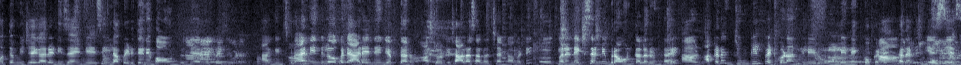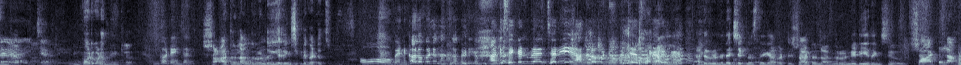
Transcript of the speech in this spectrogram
మొత్తం విజయ్ గారే డిజైన్ చేసి ఇలా పెడితేనే బాగుంటుంది అని చెప్పేసి హ్యాంగింగ్స్ కూడా. అండ్ ఇందులో ఒకటి యాడ్ అయింది నేను చెప్తాను. ఆ స్టోర్కి చాలా సార్లు వచ్చాను కాబట్టి. మన నెక్స్ అన్ని బ్రౌన్ కలర్ ఉంటాయి. అక్కడ జుంకీలు పెట్టుకోవడానికి లేదు ఓన్లీ నెక్ ఒకటే. కదండి ఇంకోటి కూడా ఉంది దీంట్లో ఇంకోటి కూడా ఉంది దీంట్లో ఇంకోటి ఏంటది? షార్ట్ లాంగ్ రెండు ఇయర్ రింగ్స్ ఇక్కడ పెట్టొచ్చు. ఓ వెనకాల ఒకటి ముందు ఒకటి అంటే సెకండ్ బ్రాంచ్ అని అందులో కూడా చూపించేస్తున్నారు అంటే రెండు నెక్ సెట్లు వస్తాయి కాబట్టి షార్ట్ లాంగ్ రెండింటి ఇయర్ రింగ్స్ షార్ట్ లాంగ్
